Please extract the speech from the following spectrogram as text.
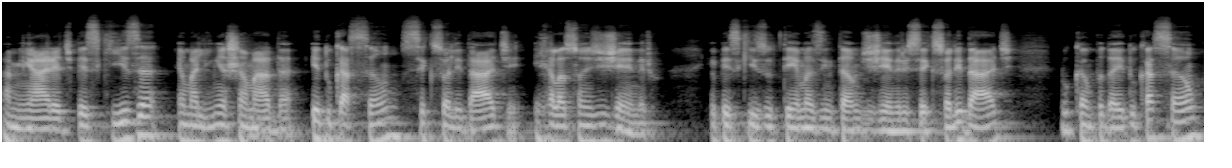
A minha área de pesquisa é uma linha chamada Educação, Sexualidade e Relações de Gênero. Eu pesquiso temas então de gênero e sexualidade no campo da educação,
